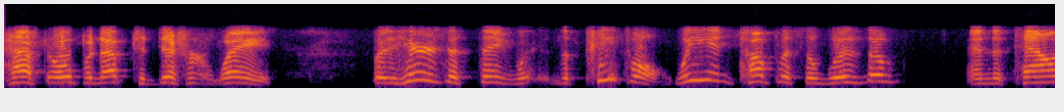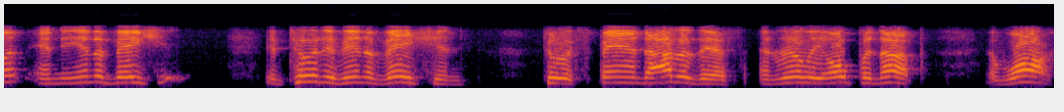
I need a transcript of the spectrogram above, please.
have to open up to different ways. But here's the thing the people, we encompass the wisdom and the talent and the innovation, intuitive innovation to expand out of this and really open up and walk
